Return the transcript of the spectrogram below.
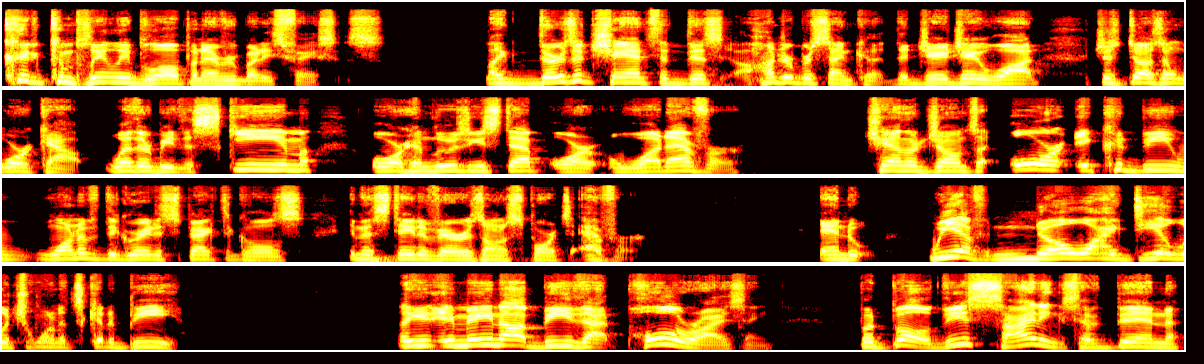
could completely blow up in everybody's faces. Like there's a chance that this 100% could. That JJ Watt just doesn't work out, whether it be the scheme or him losing a step or whatever. Chandler Jones, or it could be one of the greatest spectacles in the state of Arizona sports ever. And we have no idea which one it's going to be. Like it, it may not be that polarizing, but Bo, these signings have been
